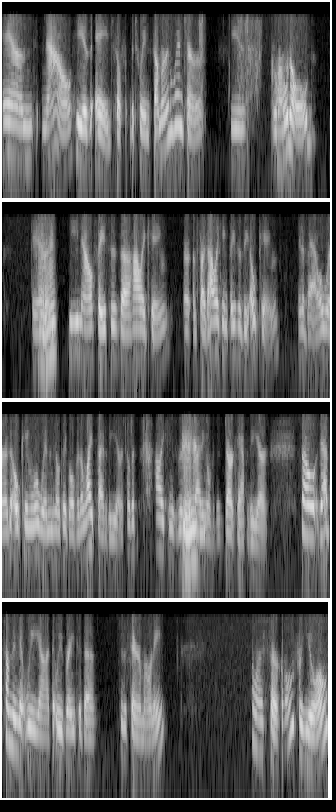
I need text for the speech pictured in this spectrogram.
And now he is aged. So f- between summer and winter, he's grown old, and Mhm. he now faces the Holly King. Or, I'm sorry, the Holly King faces the Oak King, in a battle where the Oak King will win and he'll take over the light side of the year. So the Holly King's really Mhm. presiding over this dark half of the year. So that's something that we uh, that we bring to the to the ceremony or circle for Yule.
